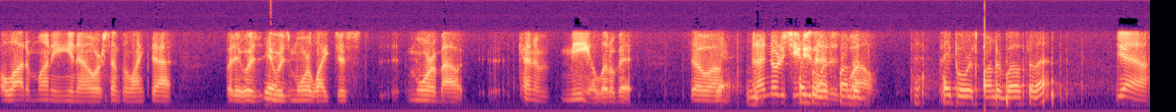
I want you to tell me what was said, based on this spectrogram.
a lot of money, you know, or something like that. But it was yeah. it was more like just more about kind of me a little bit. So, um, yeah. and I noticed you people do that as well. People responded well to that. Yeah,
